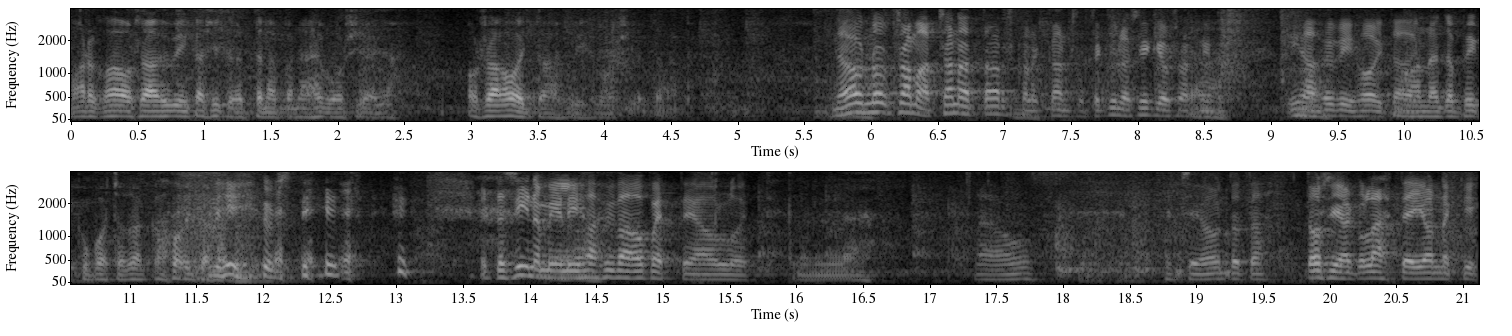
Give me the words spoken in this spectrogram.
Markohan osaa hyvin käsitellä tänä päivänä hevosia ja osaa hoitaa hyvin hevosia tänä päivänä. No, no samat sanat Tarskalle kanssa, että kyllä sekin osaa niitä ihan hyvin hoitaa. Mä oon näitä pikkupoista saakka hoitanut. Niin justiin. että siinä mieli ihan hyvä opettaja ollut. Että. Kyllä. Joo. Et se on tota, tosiaan kun lähtee jonnekin,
